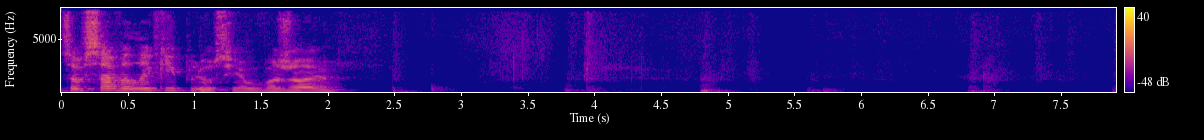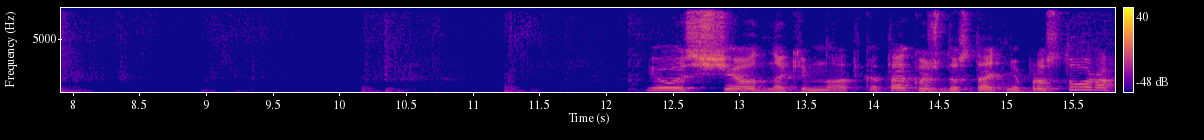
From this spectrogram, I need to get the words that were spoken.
Це все великий плюс, я вважаю. І ось ще одна кімнатка. Також достатньо простора.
